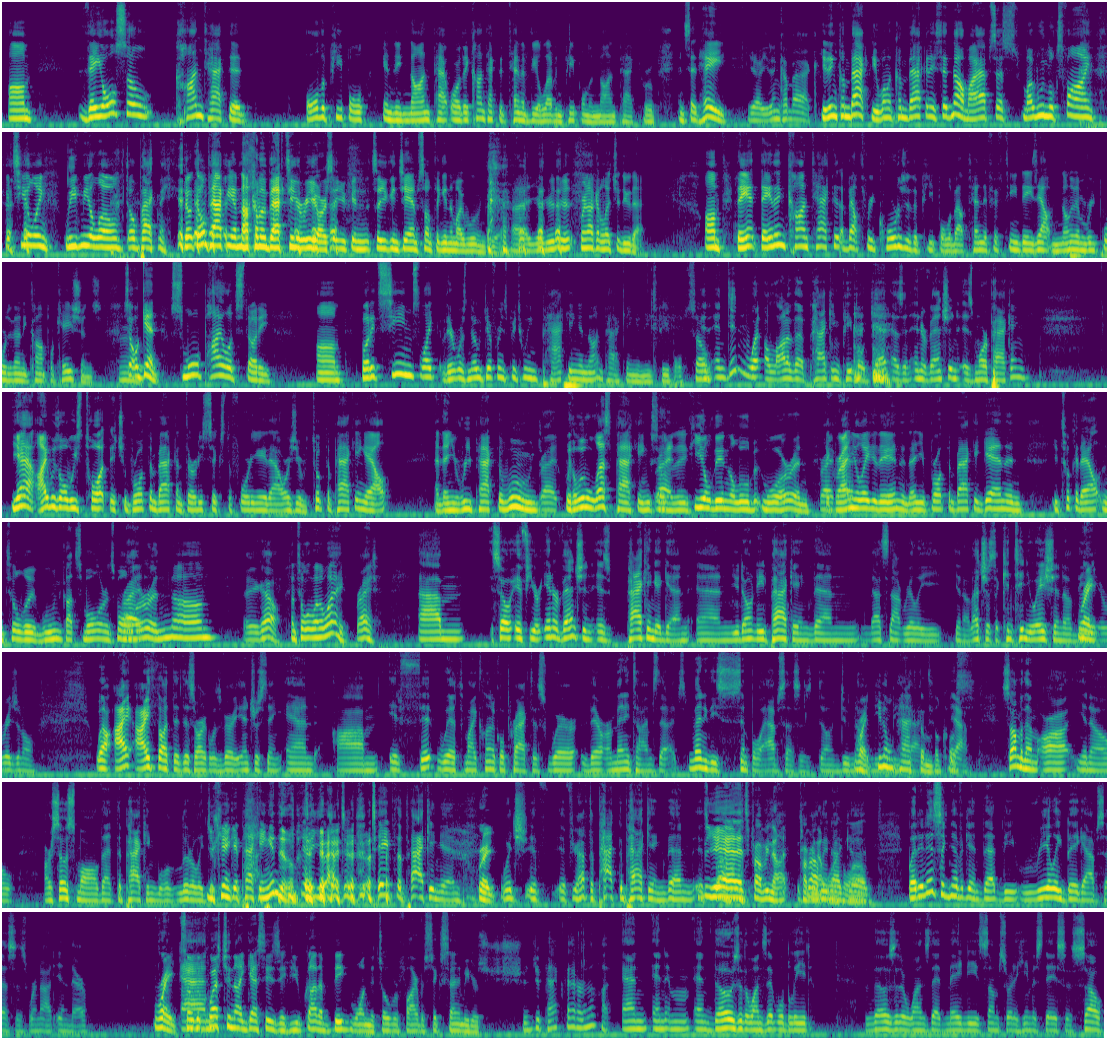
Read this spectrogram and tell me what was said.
Um, they also contacted all the people in the non packed, or they contacted 10 of the 11 people in the non packed group and said, hey, Yeah, you didn't come back. You didn't come back. Do you want to come back? And he said, no, my abscess, my wound looks fine. It's healing. Leave me alone. Don't pack me. don't, don't pack me. I'm not coming back to your ER so you can so you can jam something into my wound. Here. Uh, you're, you're, we're not going to let you do that. Um, they they then contacted about three quarters of the people about 10 to 15 days out, and none of them reported any complications. So again, small pilot study, um, but it seems like there was no difference between packing and non-packing in these people. So And, and didn't what a lot of the packing people get as an intervention is more packing? Yeah, I was always taught that you brought them back in 36 to 48 hours. You took the packing out, and then you repacked the wound Right. with a little less packing so Right. that it healed in a little bit more and Right, it granulated in, and then you brought them back again and you took it out until the wound got smaller and smaller and um, There you go. until it went away. Right. Um, so if your intervention is packing again and you don't need packing, then that's not really, you know, that's just a continuation of the Right. original. Well, I, I thought that this article was very interesting and um, it fit with my clinical practice where there are many times that many of these simple abscesses don't do not Right. need You don't be pack packed. them because yeah. Some of them are, you know, are so small that the packing will literally you can't get packing into them. yeah, you have to tape the packing in. Right. Which, if if you have to pack the packing, then it's yeah, probably, that's probably not it's probably, probably, not, worthwhile. good. But it is significant that the really big abscesses were not in there. Right. So the question, I guess, is if you've got a big one that's over five or six centimeters, should you pack that or not? And and um, and those are the ones that will bleed. Those are the ones that may need some sort of hemostasis. So.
